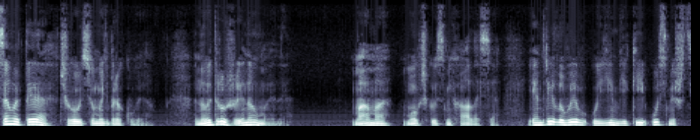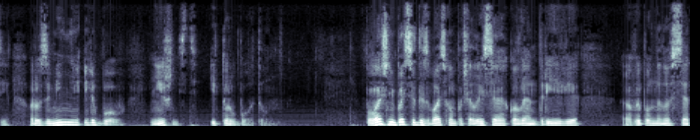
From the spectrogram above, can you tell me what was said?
Саме те, чого у цю мить бракує. Ну і дружина у мене. Мама мовчки усміхалася, і Андрій ловив у її м'якій усмішці розуміння і любов, ніжність і турботу. Поважні бесіди з батьком почалися, коли Андрієві виповнилося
